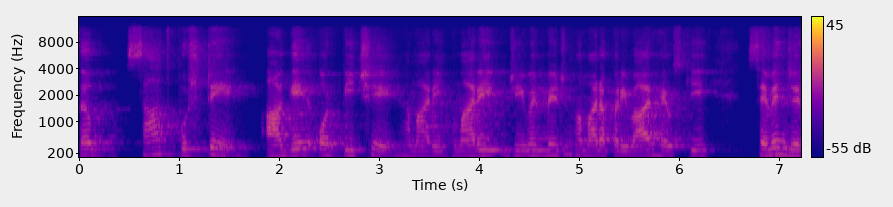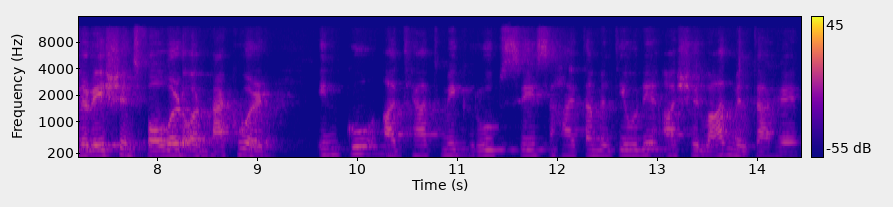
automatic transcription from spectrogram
तब सात पुष्टें आगे और पीछे हमारी हमारी जीवन में जो हमारा परिवार है, उसकी सेवन जनरेशन फॉरवर्ड और बैकवर्ड इनको आध्यात्मिक रूप से सहायता मिलती है, उन्हें आशीर्वाद मिलता है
